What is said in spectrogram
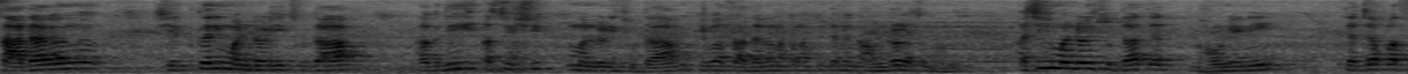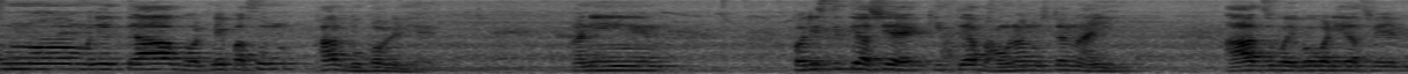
साधारण शेतकरी मंडळीसुद्धा अगदी अशिक्षित मंडळीसुद्धा किंवा साधारण आपण आपण त्यांना गावंडळ असं म्हणू अशी मंडळीसुद्धा त्या भावनेने त्याच्यापासून म्हणजे त्या घटनेपासून फार दुखावलेली आहे. आणि परिस्थिती अशी आहे की त्या भावना नुसत्या नाही. आज वैभववाडी असेल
